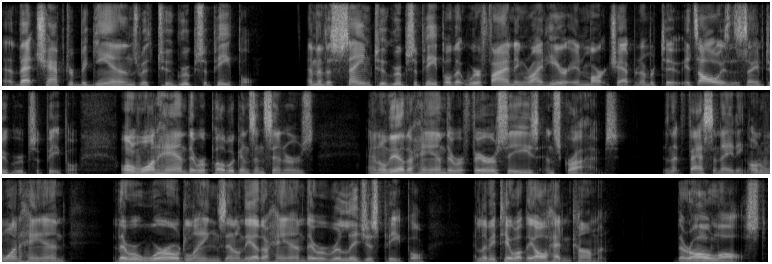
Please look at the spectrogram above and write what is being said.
Uh, that chapter begins with two groups of people. And they're the same two groups of people that we're finding right here in Mark chapter number 2. It's always the same two groups of people. On one hand, there were publicans and sinners, and on the other hand, there were Pharisees and scribes. Isn't that fascinating? On one hand, there were worldlings, and on the other hand, there were religious people. And let me tell you what they all had in common they're all lost.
